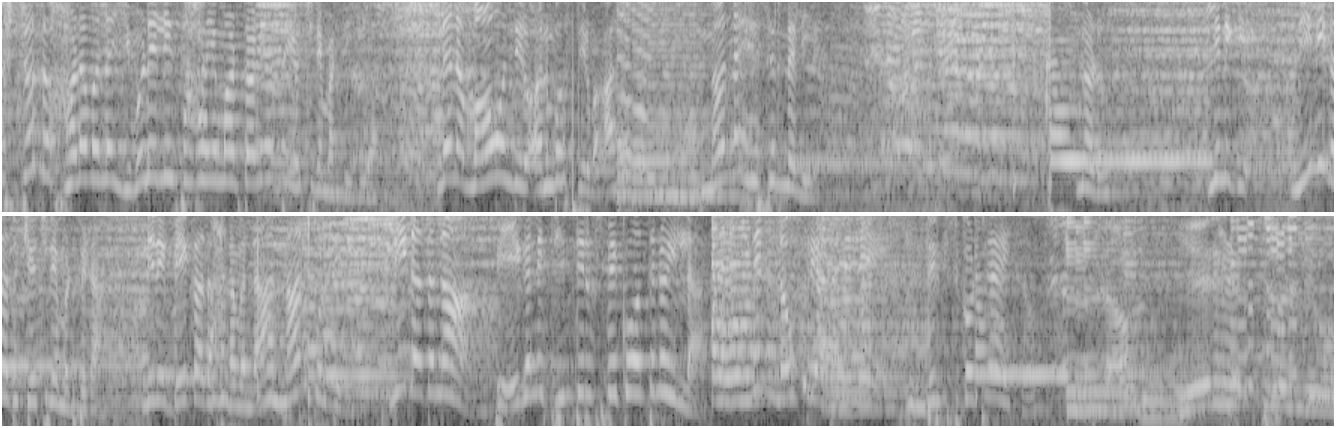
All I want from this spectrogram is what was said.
ಅಷ್ಟೊಂದು ಹಣವನ್ನು ಇವಳಲ್ಲಿ ಸಹಾಯ ಮಾಡ್ತಾಳೆ ಅಂತ ಯೋಚನೆ ಮಾಡ್ತಿದ್ದೀಯಾ? ನನ್ನ ಮಾವಂದಿರು ಅನುಭವಿಸ್ತಿರುವ ಆಸ್ತಿ ನನ್ನ ಹೆಸರಿನಲ್ಲಿ ನೋಡು ನಿನಗೆ ನೀನೇನು ಅದಕ್ಕೆ ಯೋಚನೆ ಮಾಡಬೇಡ. ನಿನಗೆ ಬೇಕಾದ ಹಣವನ್ನು ನಾನು ಕೊಡ್ತೀನಿ. ನೀನು ಅದನ್ನು ಬೇಗನೆ ಹಿಂತಿರುಗಿಸ್ಬೇಕು ಅಂತನೂ ಇಲ್ಲ. ನಿನ್ನ ನೌಕರಿ ಆದ ಮೇಲೆ ಹಿಂದಿರುಗಿಸಿಕೊಟ್ರೆ ಆಯಿತು. ಏನು ಹೇಳ್ತಿರೋ ನೀವು?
